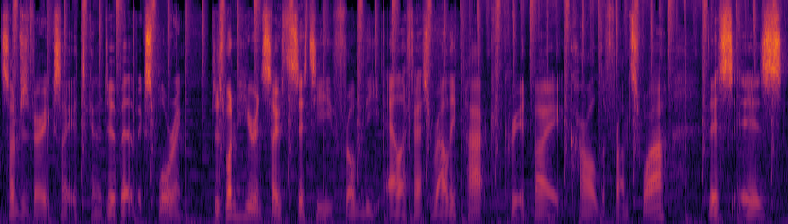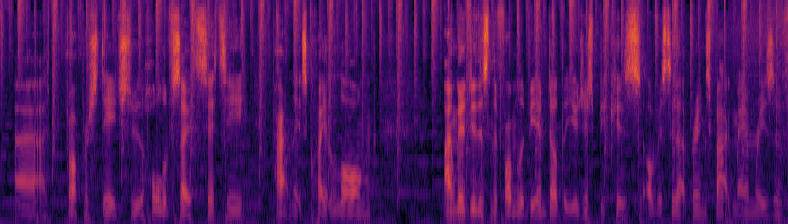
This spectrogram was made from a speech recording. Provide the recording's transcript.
so I'm just very excited to kind of do a bit of exploring. There's one here in South City from the LFS Rally Pack, created by Carl Lefrancois. This is uh, a proper stage through the whole of South City. Apparently it's quite long. I'm going to do this in the Formula BMW just because obviously that brings back memories of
